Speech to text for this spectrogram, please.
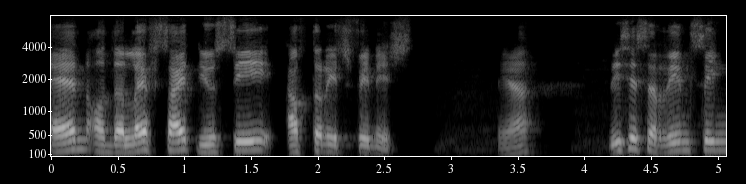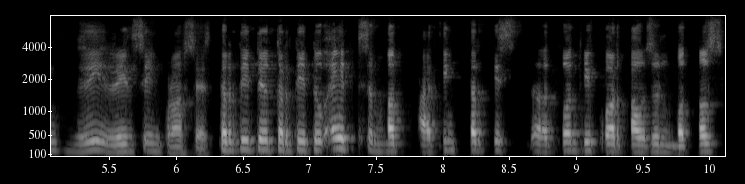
and on the left side, you see after it's finished. Yeah. This is a rinsing rinsing process. 32, 32, 8 is about, I think, 30, uh, 24,000 bottles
